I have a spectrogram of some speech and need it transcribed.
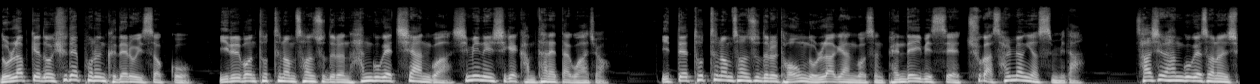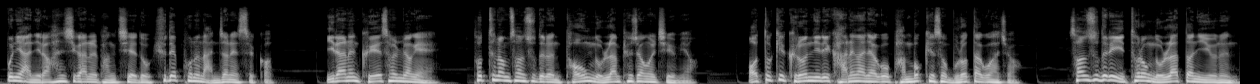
놀랍게도 휴대폰은 그대로 있었고 이를 본 토트넘 선수들은 한국의 치안과 시민의식에 감탄했다고 하죠. 이때 토트넘 선수들을 더욱 놀라게 한 것은 벤 데이비스의 추가 설명이었습니다. 사실 한국에서는 10분이 아니라 1시간을 방치해도 휴대폰은 안전했을 것. 이라는 그의 설명에 토트넘 선수들은 더욱 놀란 표정을 지으며 어떻게 그런 일이 가능하냐고 반복해서 물었다고 하죠. 선수들이 이토록 놀랐던 이유는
